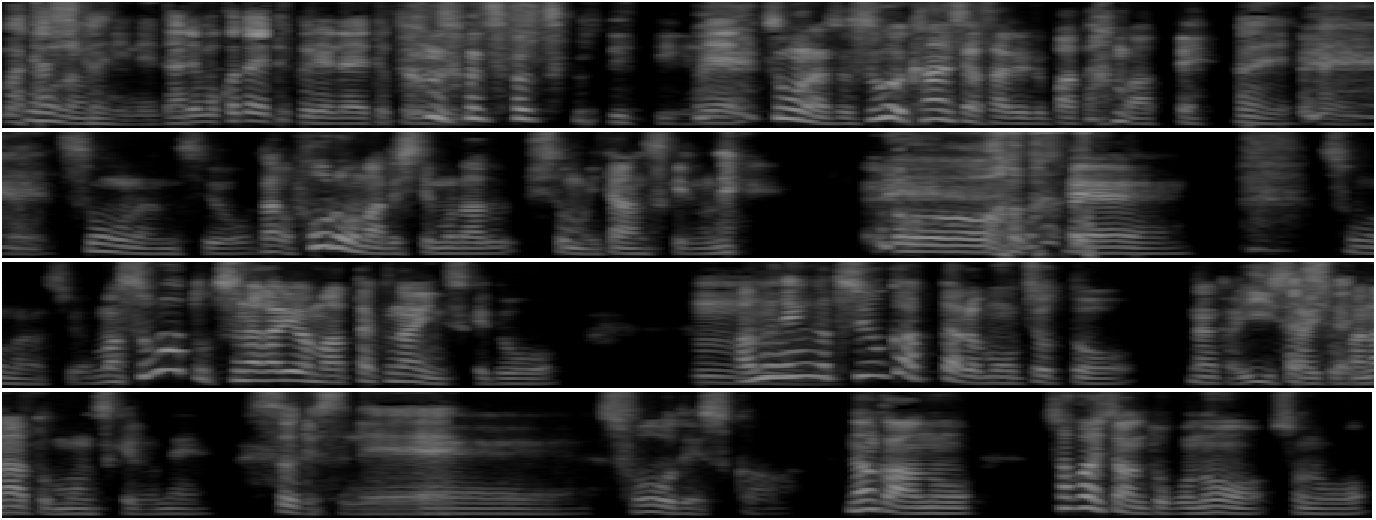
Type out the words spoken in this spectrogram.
まあ確かにね、誰も答えてくれないところにそうそうそう。行くっていうね。そうなんですよ。すごい感謝されるパターンもあって。はいはいはい。そうなんですよ。なんかフォローまでしてもらう人もいたんですけどね。おー ええそうなんですよ。まあ、その後つながりは全くないんですけど、うんあの辺が強かったらもうちょっと、なんかいいサイトかなと思うんですけどね。そうですね。ええそうですか。なんかあの、酒井さんとこの、その、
